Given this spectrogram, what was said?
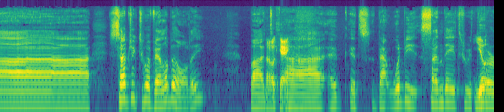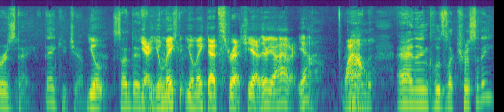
uh, subject to availability, but Okay. uh, it, it's that would be Sunday through You'll- Thursday. Thank you, Jim. You'll Sunday. yeah through you'll Thursday. make you'll make that stretch. Yeah, there you have it. Yeah. Wow. and, and it includes electricity,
